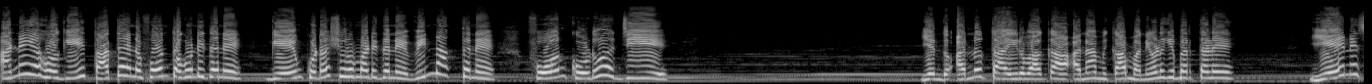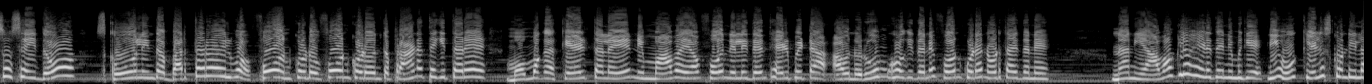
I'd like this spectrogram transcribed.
ಅಣ್ಣಯ್ಯ ಹೋಗಿ ತಾತಯ್ಯನ ಫೋನ್ ತಗೊಂಡಿದ್ದಾನೆ. ಗೇಮ್ ಕೂಡ ಶುರು ಮಾಡಿದ್ದಾನೆ. ವಿನ್ ಆಗ್ತಾನೆ. ಫೋನ್ ಕೊಡು ಅಜ್ಜಿ. ಎಂದು ಅನ್ನುತ್ತಾ ಇರುವಾಗ ಅನಾಮಿಕಾ ಮನೆಯೊಳಗೆ ಬರ್ತಾಳೆ. ಏನೇ ಸೊಸೆ ಇದು? ಸ್ಕೂಲಿಂದ ಬರ್ತಾರೋ ಇಲ್ವೋ? ಫೋನ್ ಕೊಡು ಫೋನ್ ಕೊಡು ಅಂತ ಪ್ರಾಣ ತೆಗಿತಾರೆ. ಮೊಮ್ಮಗ ಕೇಳ್ತಾಳೆ, ನಿಮ್ಮ ಮಾವಯ್ಯ ಫೋನ್ ಎಲ್ಲಿದೆ ಅಂತ ಹೇಳ್ಬಿಟ್ಟ. ಅವನು ರೂಮ್ಗೆ ಹೋಗಿದ್ದಾನೆ, ಫೋನ್ ಕೂಡ ನೋಡ್ತಾ ಇದ್ದಾನೆ. ನಾನು ಯಾವಾಗ್ಲೂ ಹೇಳಿದೆ ನಿಮಗೆ, ನೀವು ಕೇಳಿಸ್ಕೊಂಡಿಲ್ಲ.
